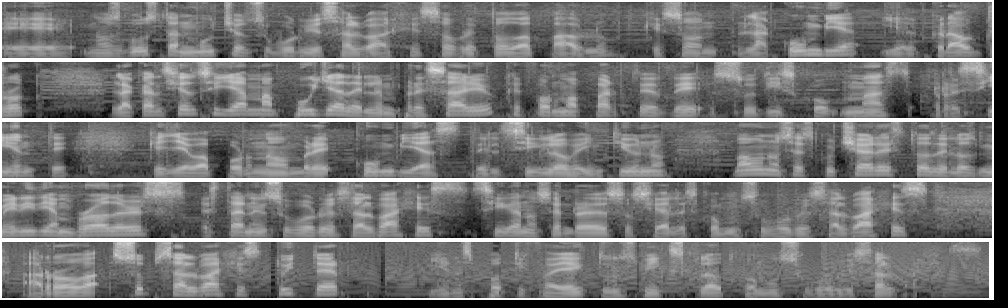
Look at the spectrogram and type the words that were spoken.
eh, nos gustan mucho en Suburbios Salvajes, sobre todo a Pablo, que son la cumbia y el crowd rock. La canción se llama Puya del Empresario, que forma parte de su disco más reciente, que lleva por nombre Cumbias del siglo XXI. Vámonos a escuchar esto de los Meridian Brothers. Están en Suburbios Salvajes. Síganos en redes sociales como Suburbios Salvajes, arroba subsalvajes Twitter y en Spotify, iTunes, Mixcloud como Suburbios Salvajes.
